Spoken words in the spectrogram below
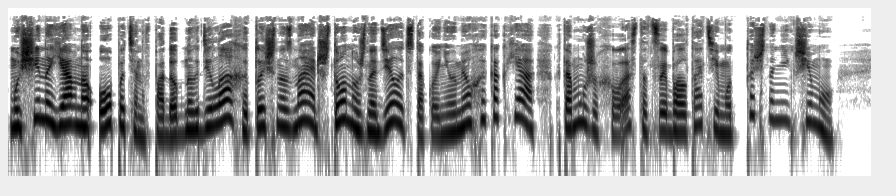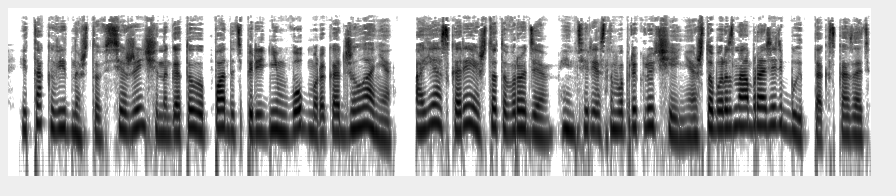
Мужчина явно опытен в подобных делах и точно знает, что нужно делать с такой неумехой, как я. К тому же хвастаться и болтать ему точно ни к чему. И так видно, что все женщины готовы падать перед ним в обморок от желания. А я скорее что-то вроде интересного приключения, чтобы разнообразить быт, так сказать.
